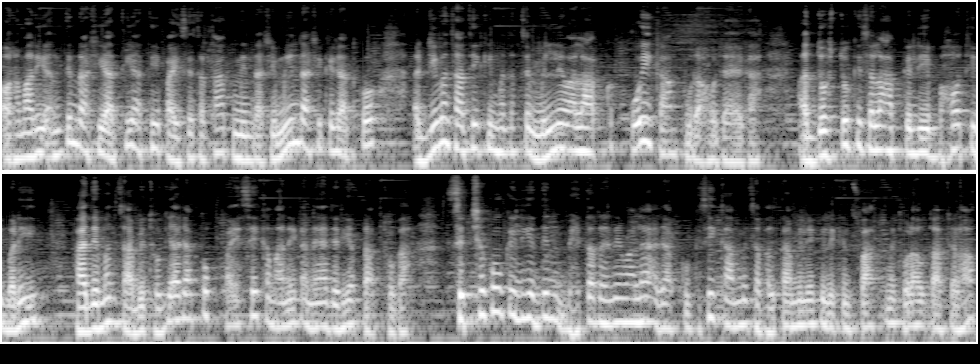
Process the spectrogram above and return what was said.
और हमारी अंतिम राशि आती आती है पाइसेस अर्थात मीन राशि। मीन राशि के जात को जीवन साथी की मदद से मिलने वाला आपका कोई काम पूरा हो जाएगा। और दोस्तों की सलाह आपके लिए बहुत ही बड़ी, फ़ायदेमंद साबित होगी। आज आपको पैसे कमाने का नया ज़रिया प्राप्त होगा। शिक्षकों के लिए दिन बेहतर रहने वाला है। आज आपको किसी काम में सफलता मिलेगी, लेकिन स्वास्थ्य में थोड़ा उतार चढ़ाव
